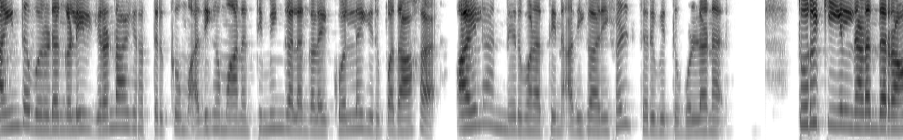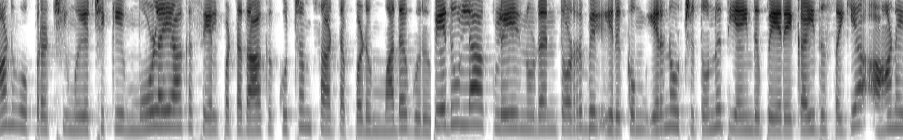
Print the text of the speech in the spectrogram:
ஐந்து வருடங்களில் இரண்டாயிரத்திற்கும் அதிகமான திமிங்கலங்களை கொல்ல இருப்பதாக ஐலாந்து நிறுவனத்தின் அதிகாரிகள் தெரிவித்துள்ளனர். துருக்கியில் நடந்த ராணுவ புரட்சி முயற்சிக்கு மூளையாக செயல்பட்டதாக குற்றம் சாட்டப்படும் மதகுரு பெதுல்லா குலேனுடன் தொடர்பில் இருக்கும் இருநூற்று தொண்ணூத்தி ஐந்து பேரை கைது செய்ய ஆணை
